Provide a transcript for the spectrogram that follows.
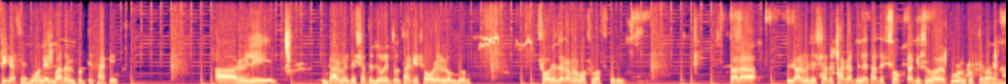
ঠিক আছে? অনেক বাধা বিপত্তি থাকে। আর হইলি গার্মেন্টসের সাথে জড়িত থাকে শহরের লোকজন। শহরে যারা আমরা বসবাস করি, তারা গার্মেন্টসের সাথে থাকার জন্য তাদের শখটা কিছুভাবে পূরণ করতে পারে না।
